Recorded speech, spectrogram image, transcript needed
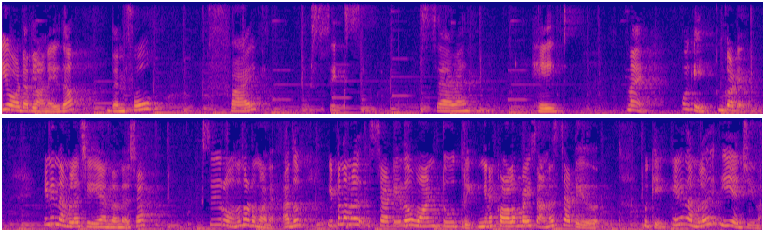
ഈ ഓർഡറിലാണ് എഴുതുക. Then four five six seven eight nine okay got it ഇനി നമ്മൾ ചെയ്യുക എന്താണെന്ന് വെച്ചാൽ സീറോ എന്ന് തുടങ്ങുകയാണ് അതും ഇപ്പം നമ്മൾ സ്റ്റാർട്ട് ചെയ്തത് വൺ ടു ത്രീ ഇങ്ങനെ കോളം വൈസ് ആണ് സ്റ്റാർട്ട് ചെയ്തത്. ഓക്കെ ഇനി നമ്മൾ ഈ എഡ്ജിൽ നിന്ന്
